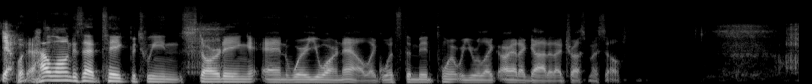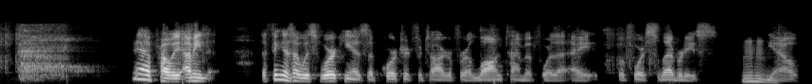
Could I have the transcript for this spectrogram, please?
Yeah. But how long does that take between starting and where you are now? Like, what's the midpoint where you were like, all right, I got it, I trust myself. Yeah, probably. I mean, the thing is, I was working as a portrait photographer a long time before that. I before celebrities Mhm. you know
